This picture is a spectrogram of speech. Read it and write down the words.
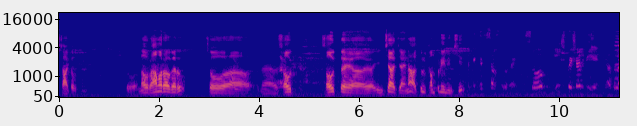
start అవుతుంది. సో నవ్ రామారావు గారు సో సౌత్ సౌత్ ఇన్ఛార్జ్ ఆయన అతుల్ కంపెనీ నుంచి. టికెట్ సంస్థలు ఉన్నాయి. సో మీ స్పెషాలిటీ ఏంటి? అతుల్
